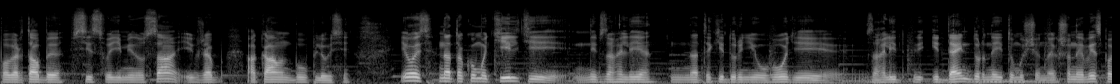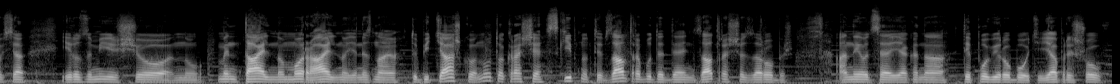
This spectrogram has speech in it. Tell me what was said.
повертав би всі свої мінуса і вже б аккаунт був в плюсі. І ось на такому тільті, не взагалі на такій дурній угоді, взагалі і день дурний, тому що ну, якщо не виспався і розумієш, що ну ментально, морально, я не знаю, тобі тяжко, ну то краще скіпнути. Завтра буде день, завтра щось заробиш, а не оце як на типовій роботі. Я прийшов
